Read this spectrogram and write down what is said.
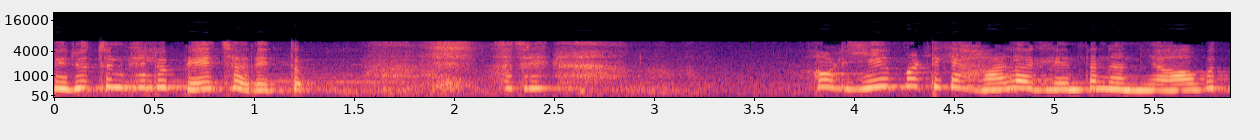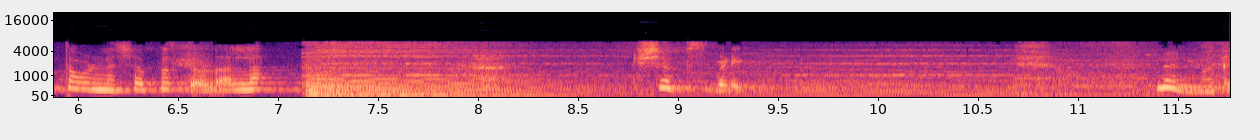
ವಿನೂತನ ಮೇಲೂ ಬೇಜಾರಿತ್ತು. ಆದರೆ ಅವಳು ಈ ಮಟ್ಟಿಗೆ ಹಾಳಾಗ್ಲಿ ಅಂತ ನಾನು ಯಾವತ್ತೂ ಅವಳನ್ನ ಶಪಿಸ್ದವಳಲ್ಲ ಶಪಿಸ್ಬಿಡಿ. ನನ್ನ ಮಗ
